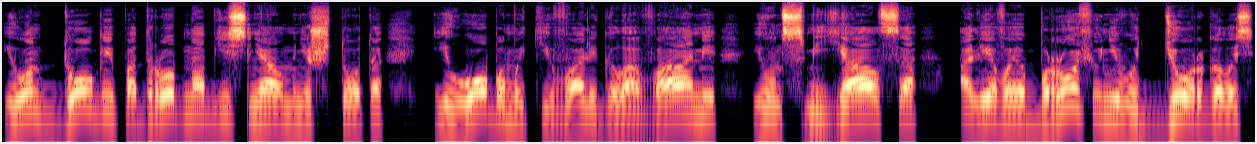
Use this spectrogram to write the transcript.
и он долго и подробно объяснял мне что-то, и оба мы кивали головами, и он смеялся, а левая бровь у него дергалась,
